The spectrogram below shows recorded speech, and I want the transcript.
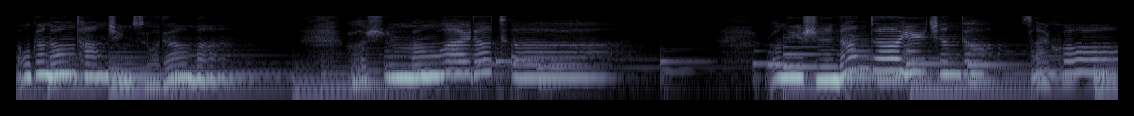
某个弄堂紧锁的门，若你是难得一见的彩虹，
